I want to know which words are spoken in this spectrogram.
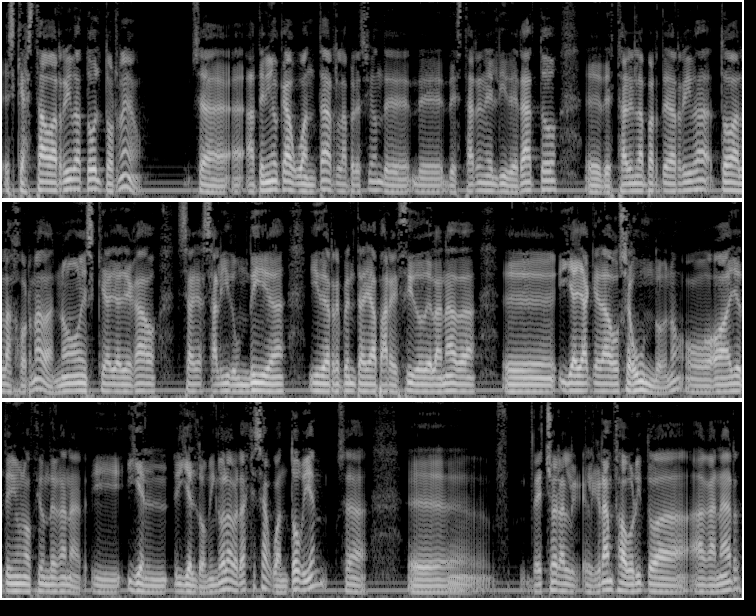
es que ha estado arriba todo el torneo. O sea, ha tenido que aguantar la presión de, de- estar en el liderato, eh, de estar en la parte de arriba todas las jornadas. No es que haya llegado, se haya salido un día y de repente haya aparecido de la nada eh, y haya quedado segundo, ¿no? O, haya tenido una opción de ganar. Y, y, el, y el domingo la verdad es que se aguantó bien. O sea, eh, de hecho era el, gran favorito a, a ganar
